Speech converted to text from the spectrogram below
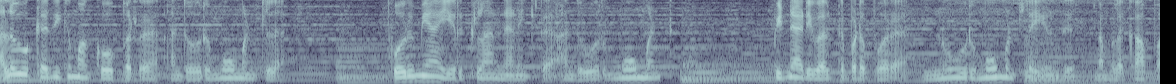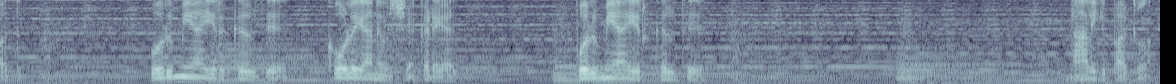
அளவுக்கு அதிகமாக கோப்படுற அந்த ஒரு மூமெண்ட்டில் பொறுமையாக இருக்கலாம்னு நினைக்கிற அந்த ஒரு மூமெண்ட் பின்னாடி வருத்தப்பட போகிற நூறு மூமெண்ட்டில் இருந்து நம்மளை காப்பாற்றும் பொறுமையாக இருக்கிறது கோலையான விஷயம் கிடையாது. பொறுமையாக இருக்கிறது நாளைக்கு பார்க்கலாம்.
